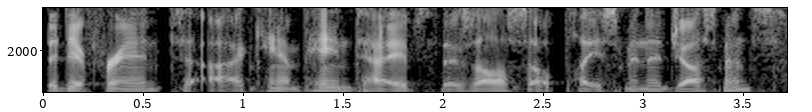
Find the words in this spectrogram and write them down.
the different uh, campaign types, there's also placement adjustments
